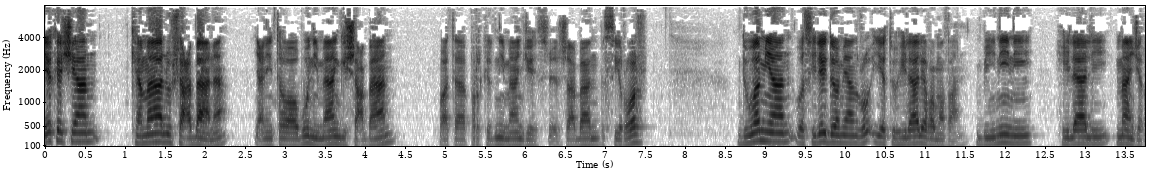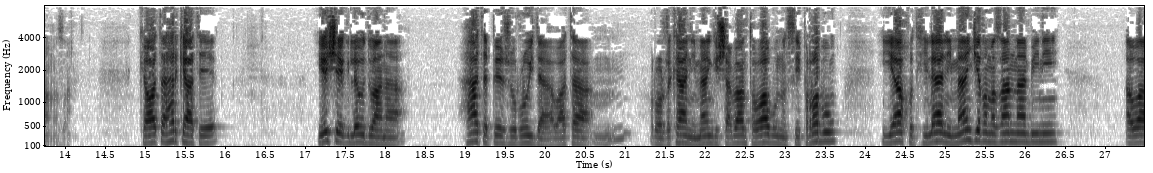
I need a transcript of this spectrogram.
یەکەشیان كمال شعبانە یعنی تەوابوونی مانگی شعبان واتە پڕکردنی مانگی شعبان بە سی ڕۆژ. دووەمیان وەسیلەی دومیان ڕؤیەتو هیلالی ڕەمەزان بینینی هیلالی مانگی ڕەمەزان کەواتە هەر کاتێ یەکێک لەو دوانە هاتە پێش ڕوویدا واتە ڕۆژەکانی مانگی شعبان تەوابوون و سی پڕ بوو یاخود هیلالی مانگی ڕەمەزانمان بینی ئەوە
